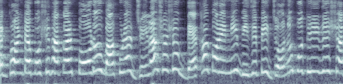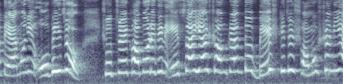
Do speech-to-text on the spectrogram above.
এক ঘণ্টা বসে থাকার পরও বাঁকুড়ার জেলা শাসক দেখা করেননি বিজেপির জনপ্রতিনিধিদের সাথে এমনই অভিযোগ। সূত্রের খবর, এদিন এসআইআর সংক্রান্ত বেশ কিছু সমস্যা নিয়ে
